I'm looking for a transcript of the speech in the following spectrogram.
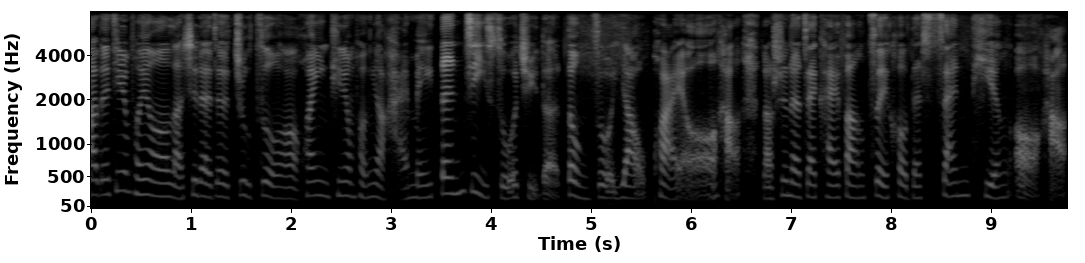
好的，听众朋友，老师的这个著作哦，欢迎听众朋友还没登记索取的动作要快哦。好，老师呢在开放最后的三天哦。好，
